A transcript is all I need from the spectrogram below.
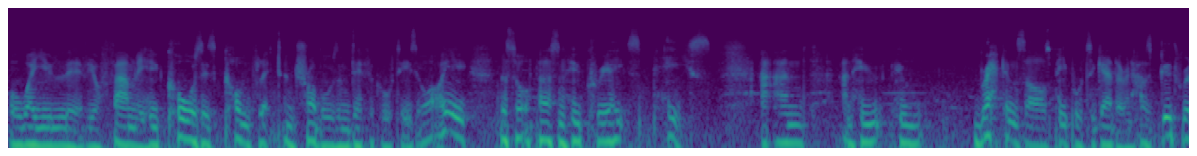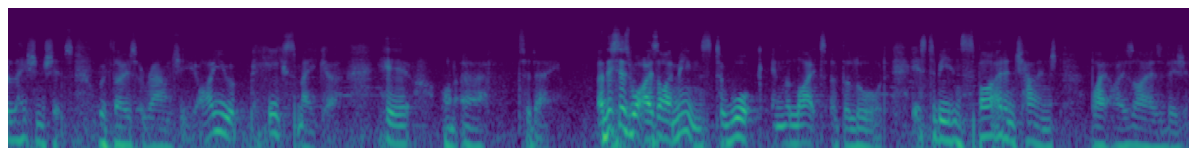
or where you live, your family, who causes conflict and troubles and difficulties? Or are you the sort of person who creates peace and, and who, who reconciles people together and has good relationships with those around you? Are you a peacemaker here on earth today? Now, this is what Isaiah means to walk in the light of the Lord. It's to be inspired and challenged by Isaiah's vision.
